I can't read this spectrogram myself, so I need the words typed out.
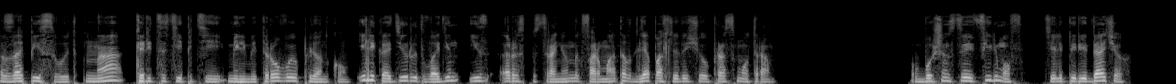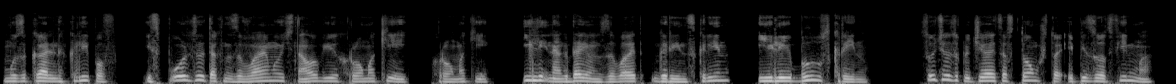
Записывают на 35 миллиметровую пленку или кодируют в один из распространенных форматов для последующего просмотра. В большинстве фильмов, телепередачах, музыкальных клипов используют так называемую технологию Chroma Key или иногда ее называют Green Screen или Blue Screen. Суть заключается в том, что эпизод фильма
